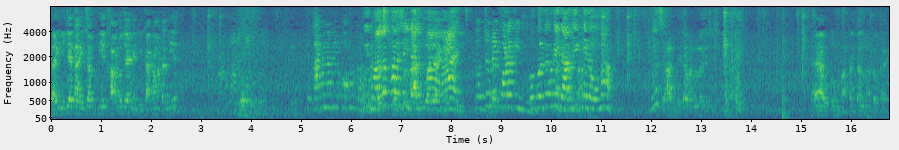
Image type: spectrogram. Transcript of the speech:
তাই নিজে খাই সব দিয়ে খাওয়ানো যায় নাকি? কাটামাটা দিয়ে? তো কাটা না দিলে কখন খাব? তুই ভালো খাস এই ডাল আলু খা ভাজা আয়। এনেছি। তোর জন্যই করা কিন্তু। ও বলবে ওখানে ডাল দিয়ে খেয়ে নেব মা। বুঝেছ? আর যেটা ভালো লাগে সেটা হ্যাঁ ও তো মাথার ডাল ভালো খায়।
